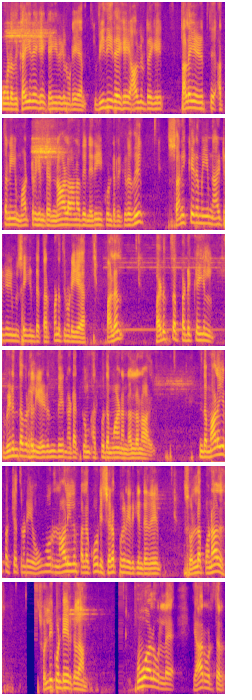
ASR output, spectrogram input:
உங்களது கைரேகை கைகளுடைய விதி ரேகை ஆயுள் ரேகை தலையெழுத்து அத்தனையும் மாற்றுகின்ற நாளானது நெருங்கி கொண்டிருக்கிறது. சனிக்கிழமையும் ஞாயிற்றுக்கிழமையும் செய்கின்ற தர்ப்பணத்தினுடைய பலன் படுத்த படுக்கையில் விழுந்தவர்கள் எழுந்து நடக்கும் அற்புதமான நல்ல நாள். இந்த மாலைய பட்சத்தினுடைய ஒவ்வொரு நாளிலும் பல கோடி சிறப்புகள் இருக்கின்றது. சொல்லப்போனால் சொல்லிக்கொண்டே இருக்கலாம். பூவாளூரில் யார் ஒருத்தர்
